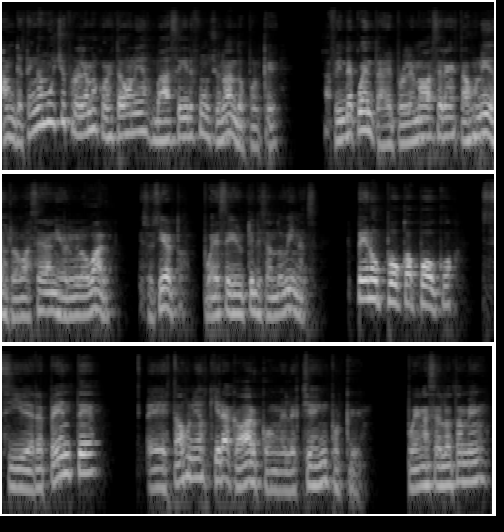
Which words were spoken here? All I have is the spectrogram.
aunque tenga muchos problemas con Estados Unidos, va a seguir funcionando porque a fin de cuentas el problema va a ser en Estados Unidos, no va a ser a nivel global. Eso es cierto. Puede seguir utilizando Binance. Pero poco a poco si de repente eh, Estados Unidos quiere acabar con el exchange, porque pueden hacerlo también,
